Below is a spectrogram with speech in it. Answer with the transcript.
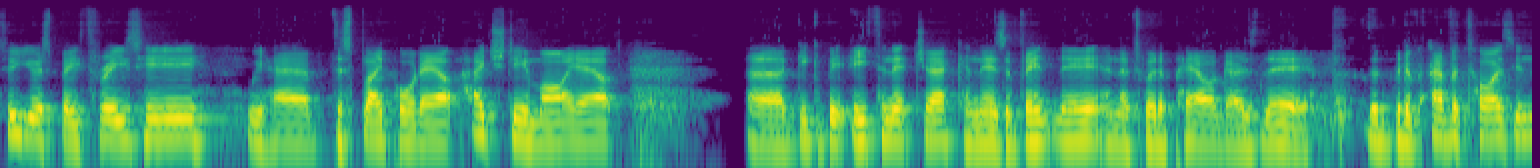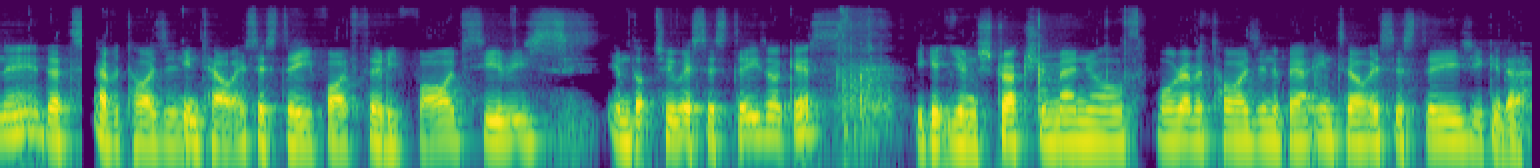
Two USB 3s here. We have DisplayPort out, HDMI out, uh, gigabit Ethernet jack, and there's a vent there, and that's where the power goes there. A little bit of advertising there. That's advertising Intel SSD 535 series M.2 SSDs, I guess. You get your instruction manuals, more advertising about Intel SSDs. You get a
